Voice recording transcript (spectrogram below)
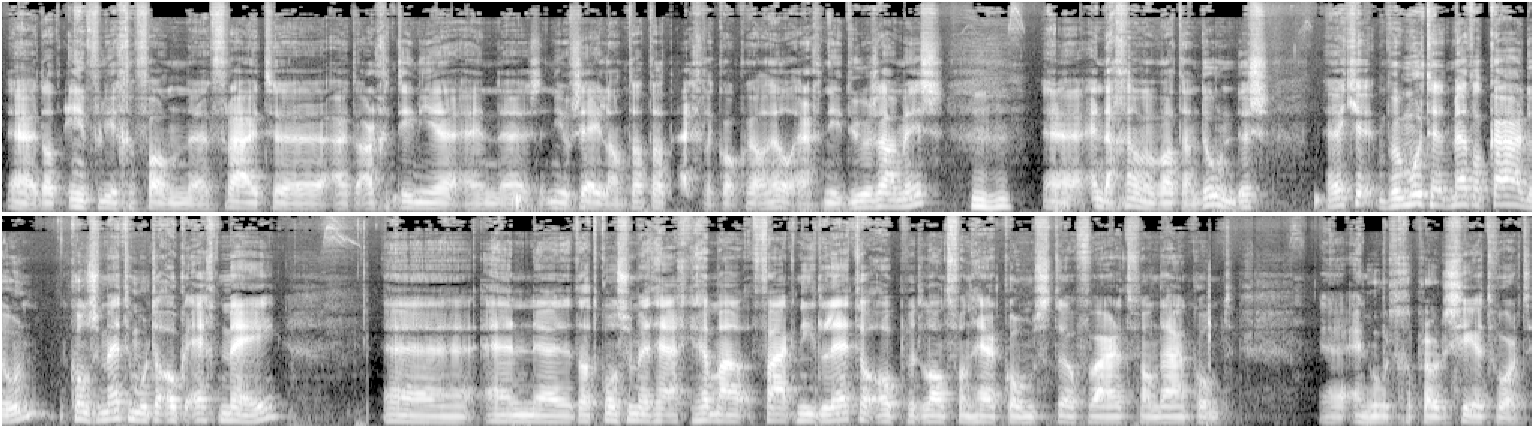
dat invliegen van fruit uit Argentinië en Nieuw-Zeeland, dat dat eigenlijk ook wel heel erg niet duurzaam is. Mhm. en daar gaan we wat aan doen. Dus weet je, we moeten het met elkaar doen. Consumenten moeten ook echt mee. en dat consumenten eigenlijk helemaal vaak niet letten op het land van herkomst of waar het vandaan komt en hoe het geproduceerd wordt.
